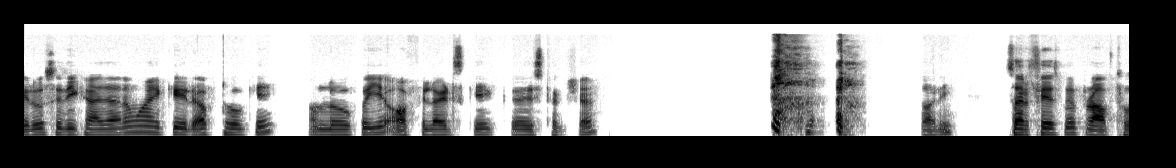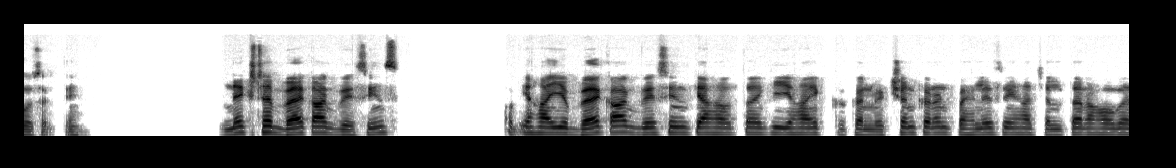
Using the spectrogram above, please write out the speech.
एरो से दिखाया जा रहा है, वहाँ एक इरप्ट होके हम लोगों को ये ऑफिलाइट्स के एक स्ट्रक्चर सॉरी सरफेस में प्राप्त हो सकते हैं। नेक्स्ट है बैक आर्क बेसिन्स अब यहाँ ये बैक आर्क बेसिन क्या होता है कि यहाँ एक कन्वेक्शन करंट पहले से यहाँ चलता रहा होगा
